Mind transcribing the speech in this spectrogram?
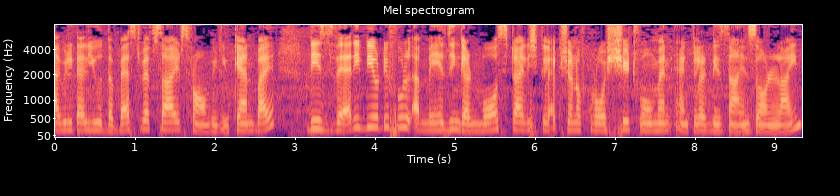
i will tell you the best websites from where you can buy. These very beautiful amazing and most stylish collection of crochet women anklet designs online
